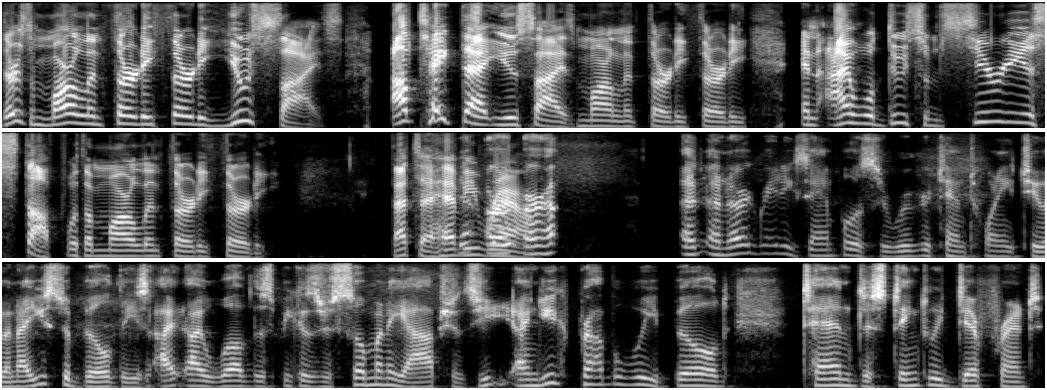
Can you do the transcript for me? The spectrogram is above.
there's a Marlin 3030 U size. I'll take that U size Marlin 3030 and I will do some serious stuff with a Marlin 3030. That's a heavy Or- round. or- another great example is the Ruger 1022, and I used to build these. I, I love this because there's so many options, you, and you could probably build 10 distinctly different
